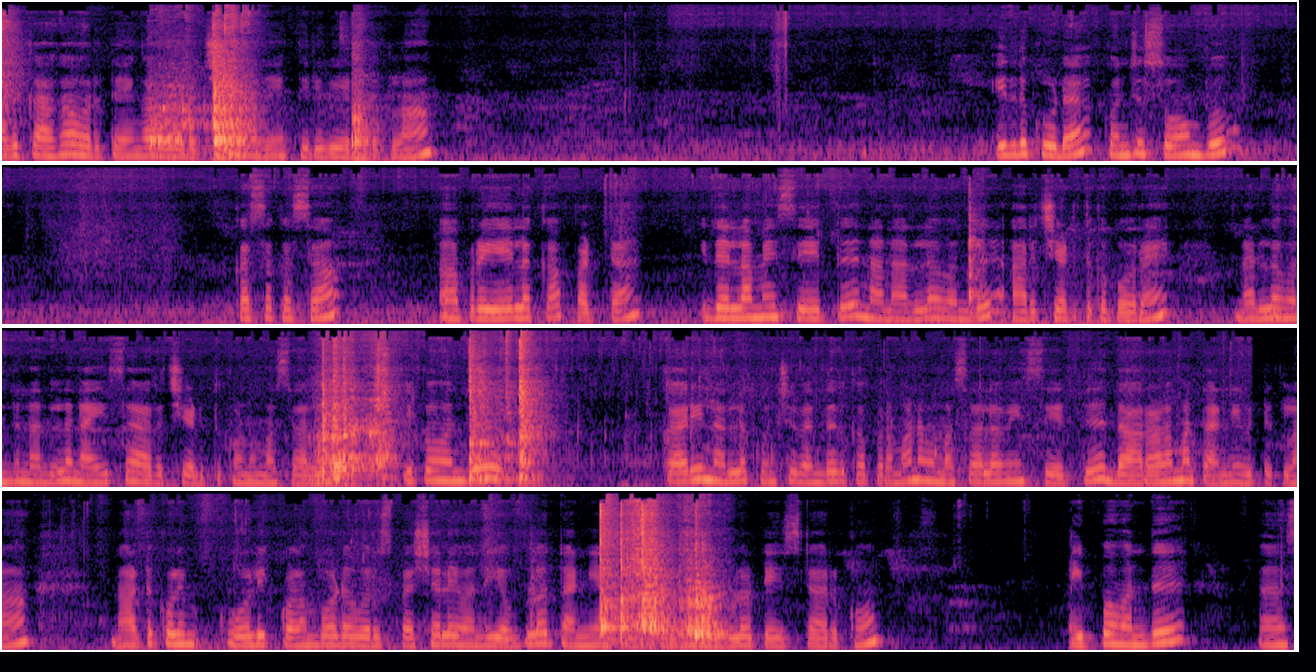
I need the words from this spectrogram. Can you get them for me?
அதுக்காக ஒரு தேங்காவை உடச்சி அதையும் திருவி எடுத்துக்கலாம். இது கூட கொஞ்சம் சோம்பு கசகசா அப்புறம் ஏலக்காய் பட்டை இது எல்லாமே சேர்த்து நான் நல்லா வந்து அரைச்சி எடுத்துக்க போகிறேன் நல்லா வந்து நல்லா நைஸாக அரைச்சி எடுத்துக்கணும் மசாலா. இப்போ வந்து கறி நல்லா கொஞ்சம் வெந்ததுக்கப்புறமா நம்ம மசாலாவையும் சேர்த்து தாராளமாக தண்ணி விட்டுக்கலாம். நாட்டுக்கோழி கோழி குழம்போட ஒரு ஸ்பெஷலே வந்து எவ்வளோ தண்ணியாக சாப்பிட்டாலும் அவ்வளோ டேஸ்ட்டாக இருக்கும். இப்போ வந்து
